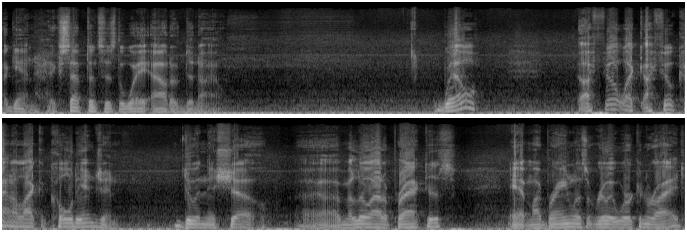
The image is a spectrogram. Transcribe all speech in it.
again, acceptance is the way out of denial. Well, I feel like I feel kind of like a cold engine doing this show. Uh, I'm a little out of practice, and my brain wasn't really working right.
